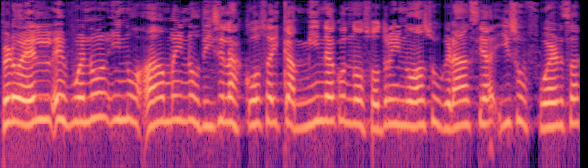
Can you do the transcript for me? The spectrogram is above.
pero Él es bueno y nos ama y nos dice las cosas y camina con nosotros y nos da su gracia y su fuerza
